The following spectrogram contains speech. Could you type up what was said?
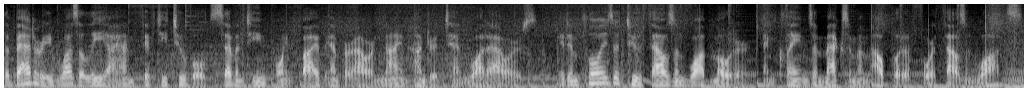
The battery was a Li-ion 52 volt 17.5 ampere hour 910 watt hours. It employs a 2000 watt motor and claims a maximum output of 4000 watts.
